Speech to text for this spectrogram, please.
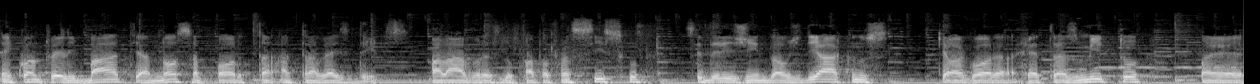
enquanto ele bate a nossa porta através deles. Palavras do Papa Francisco se dirigindo aos diáconos, que eu agora retransmito, é,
